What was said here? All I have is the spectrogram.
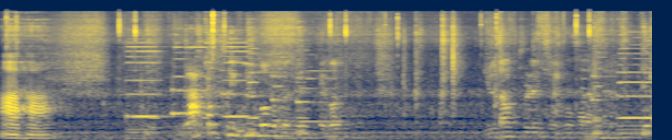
아하 락토 프리 우유 먹으면 되거든요. 유당 불내증 있는 사람들은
